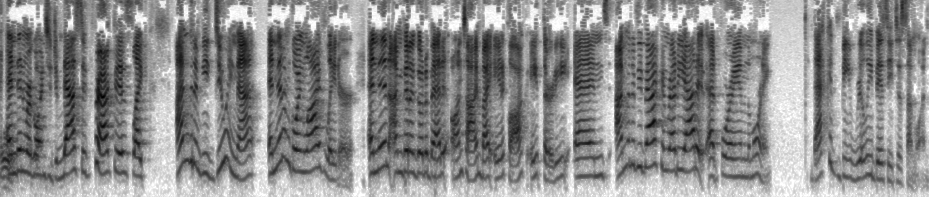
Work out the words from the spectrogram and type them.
Oh. And then we're going to gymnastic practice. Like, I'm going to be doing that. And then I'm going live later. And then I'm going to go to bed on time by eight o'clock, 8.30. And I'm going to be back and ready at it at 4 a.m. in the morning. That could be really busy to someone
